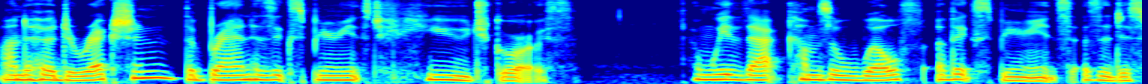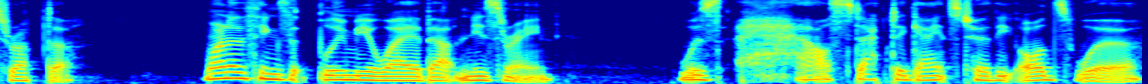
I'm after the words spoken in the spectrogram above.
Under her direction, the brand has experienced huge growth, and with that comes a wealth of experience as a disruptor. One of the things that blew me away about Nisreen was how stacked against her the odds were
